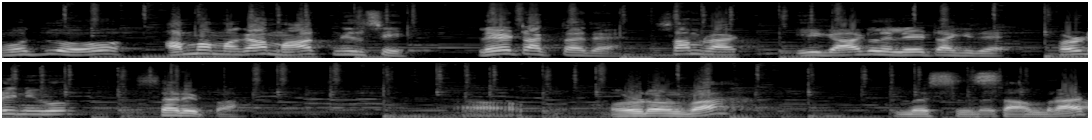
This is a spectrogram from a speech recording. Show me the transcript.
ಮೊದಲು ಅಮ್ಮ ಮಗ ಮಾತು ನಿಲ್ಲಿಸಿ ಲೇಟ್ ಆಗ್ತಾ ಇದೆ. ಸಮ್ರಾಟ್ ಈಗಾಗಲೇ ಲೇಟ್ ಆಗಿದೆ. ಹೊರಡಿ ನೀವು. ಸರಿಪ್ಪ. ಆ, ಹೊರಡೋಣ ಬಾ. ಮಿಸ್ ಸಾಮ್ರಾಟ್.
